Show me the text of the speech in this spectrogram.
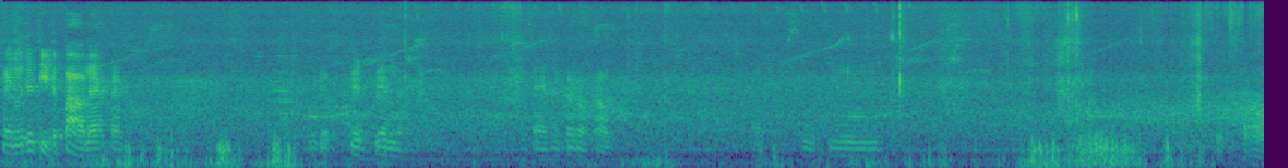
ไม่รู้จะติดหรือเปล่านะ อะนี่ก็เพื่อนๆนะแต่นี่ก็เก่าๆครับสูตรหนึ่งสูตรสอง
